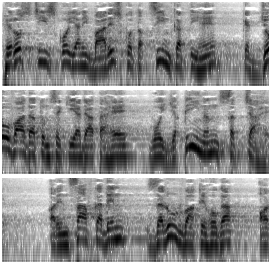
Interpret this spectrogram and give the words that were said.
پھر اس چیز کو یعنی بارش کو تقسیم کرتی ہیں۔ کہ جو وعدہ تم سے کیا جاتا ہے، وہ یقیناً سچا ہے۔ اور انصاف کا دن ضرور واقع ہوگا، اور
